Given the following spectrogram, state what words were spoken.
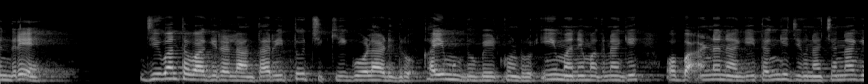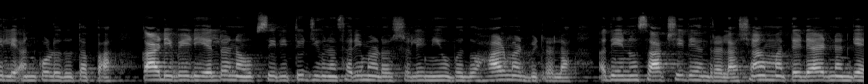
ಅಂದರೆ ಜೀವಂತವಾಗಿರಲ್ಲ ಅಂತ ರಿತು ಚಿಕ್ಕಿ ಗೋಳಾಡಿದ್ರು. ಕೈ ಮುಗಿದು ಬೇಡ್ಕೊಂಡ್ರು ಈ ಮನೆ ಮಗನಾಗಿ ಒಬ್ಬ ಅಣ್ಣನಾಗಿ ತಂಗಿ ಜೀವನ ಚೆನ್ನಾಗಿರಲಿ ಅಂದ್ಕೊಳ್ಳೋದು ತಪ್ಪ. ಕಾಡಿ ಬೇಡಿ ಎಲ್ಲರನ್ನ ಒಪ್ಪಿಸಿ ರಿತು ಜೀವನ ಸರಿ ಮಾಡೋಷ್ಟರಲ್ಲಿ ನೀವು ಬಂದು ಹಾಳು ಮಾಡಿಬಿಟ್ರಲ್ಲ. ಅದೇನು ಸಾಕ್ಷಿ ಇದೆ ಅಂದ್ರಲ್ಲ. ಶ್ಯಾಮ್ ಮತ್ತು ಡ್ಯಾಡ್ ನನಗೆ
